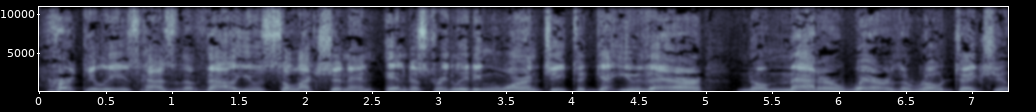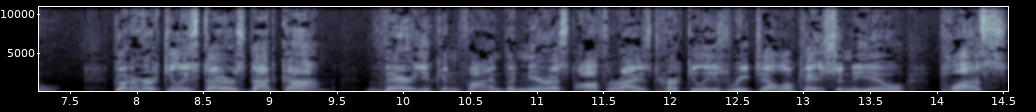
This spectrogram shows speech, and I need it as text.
Hercules has the value, selection, and industry leading warranty to get you there no matter where the road takes you. Go to HerculesTires.com. There you can find the nearest authorized Hercules retail location to you. Plus,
